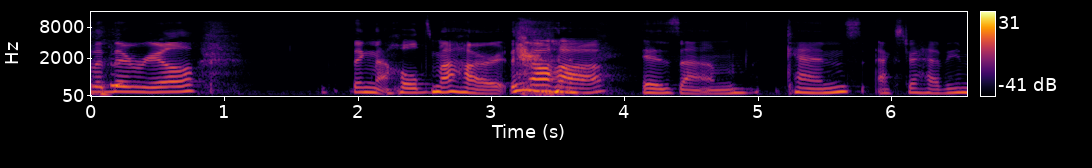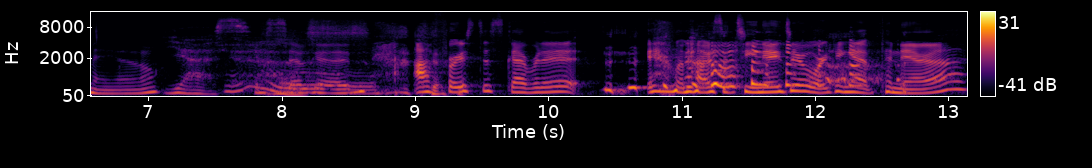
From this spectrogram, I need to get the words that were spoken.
but the real thing that holds my heart Uh-huh. is um, Ken's extra heavy mayo. Yes. It's so good. I first discovered it when I was a teenager working at Panera.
